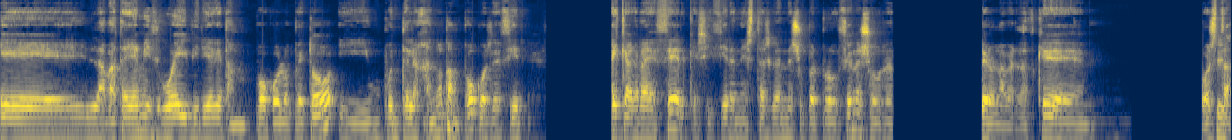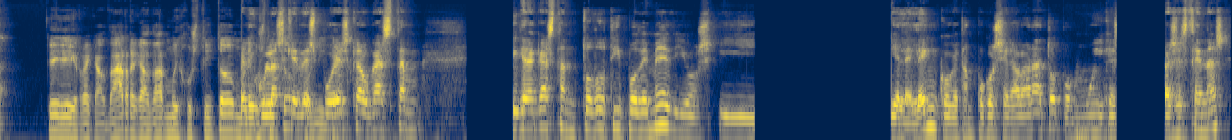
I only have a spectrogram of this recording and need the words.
Eh, la batalla de Midway diría que tampoco lo petó y un puente lejano tampoco. Es decir, hay que agradecer que se hicieran estas grandes superproducciones sobre... Pero la verdad que cuesta. Sí, recaudar, recaudar muy justito. Películas que después gastan, gastan todo tipo de medios y, y el elenco, que tampoco será barato, por muy que sean las escenas,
